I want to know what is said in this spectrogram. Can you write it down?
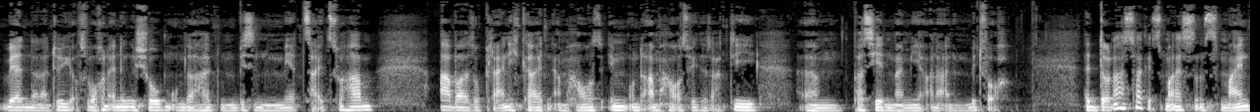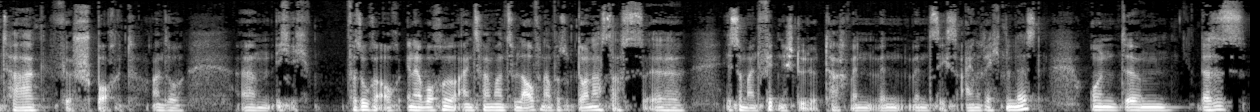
werden dann natürlich aufs Wochenende geschoben, um da halt ein bisschen mehr Zeit zu haben. Aber so Kleinigkeiten am Haus, im und am Haus, wie gesagt, die ähm, passieren bei mir an einem Mittwoch. Der Donnerstag ist meistens mein Tag für Sport. Also ähm, ich, ich versuche auch in der Woche ein, zwei Mal zu laufen, aber so Donnerstags äh, ist so mein Fitnessstudio-Tag, wenn, wenn, wenn es sich einrichten lässt. Und ähm, das ist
